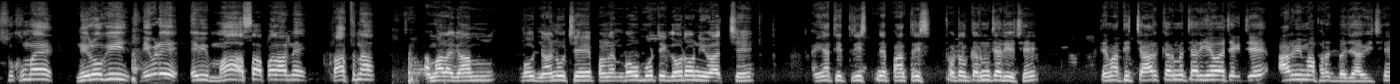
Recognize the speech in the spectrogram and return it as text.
સુખમય, નિરોગી નીવડે એવી મા આશાપરાને પ્રાર્થના. અમારા ગામ બહુ નાનું છે, પણ બહુ મોટી ગૌરવની વાત છે. અહીંયાથી ત્રીસ ને પાંત્રીસ ટોટલ કર્મચારીઓ છે. તેમાંથી ચાર કર્મચારી એવા છે કે જે આર્મીમાં ફરજ બજાવી છે.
